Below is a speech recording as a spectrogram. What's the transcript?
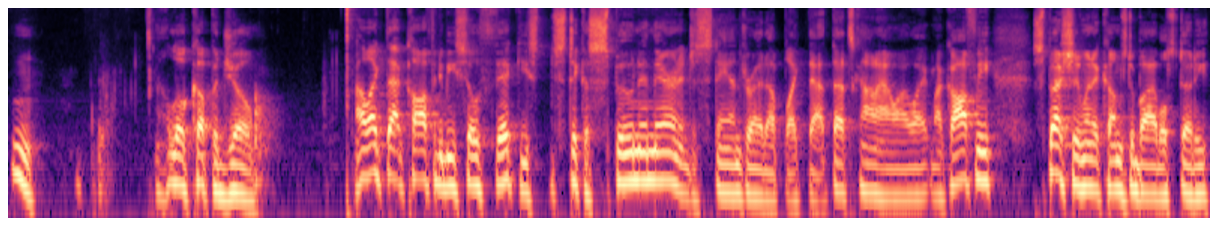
Hmm. A little cup of Joe. I like that coffee to be so thick, you stick a spoon in there and it just stands right up like that. That's kind of how I like my coffee, especially when it comes to Bible study.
